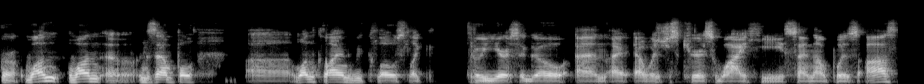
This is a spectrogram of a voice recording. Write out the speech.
One one uh, example, uh, one client we closed like three years ago, and I, I was just curious why he signed up with us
